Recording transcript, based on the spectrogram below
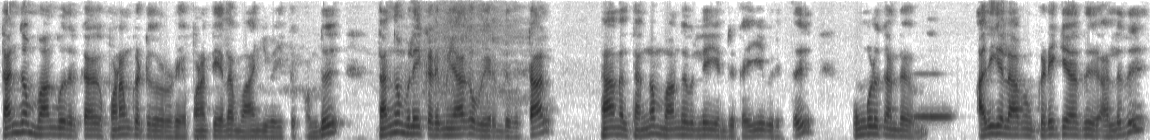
தங்கம் வாங்குவதற்காக பணம் கட்டுகிறவருடைய பணத்தை எல்லாம் வாங்கி வைத்துக்கொண்டு தங்கம் விலை கடுமையாக உயர்ந்து விட்டால் நாங்கள் தங்கம் வாங்கவில்லை என்று கையை விரித்து உங்களுக்கு அந்த அதிக லாபம் கிடைக்காது அல்லது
